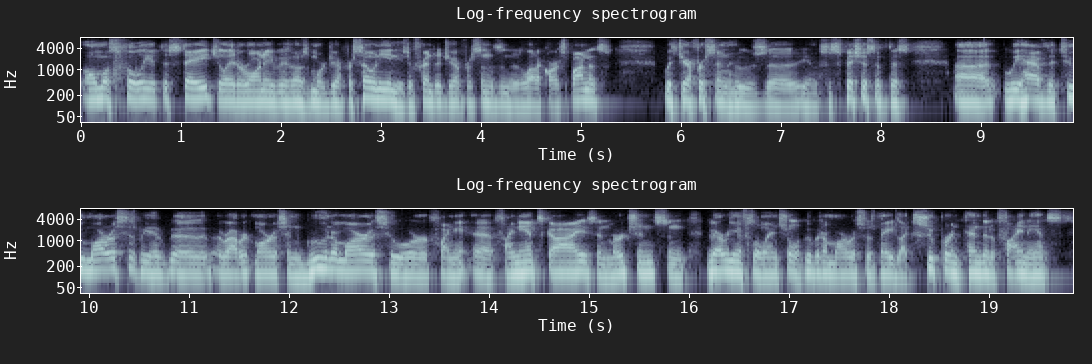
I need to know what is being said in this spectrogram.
almost fully at this stage. Later on, he becomes more Jeffersonian. He's a friend of Jefferson's, and there's a lot of correspondence with Jefferson, who's you know suspicious of this. Uh, we have the two Morrises. We have uh, Robert Morris and Gouverneur Morris, who were finan- uh, finance guys and merchants and very influential. Gouverneur Morris was made like superintendent of finance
